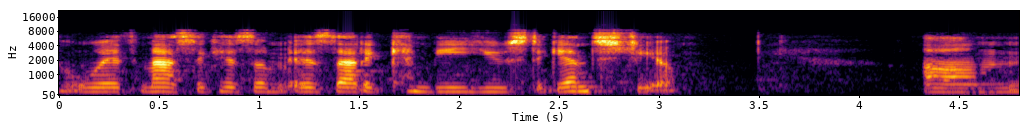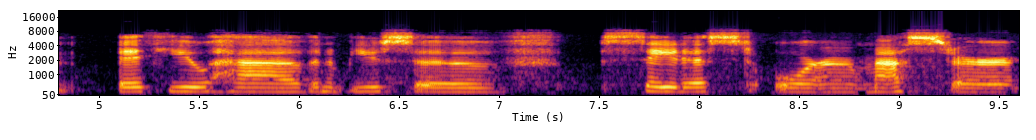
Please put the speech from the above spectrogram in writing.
with masochism is that it can be used against you. Um, if you have an abusive sadist or master,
